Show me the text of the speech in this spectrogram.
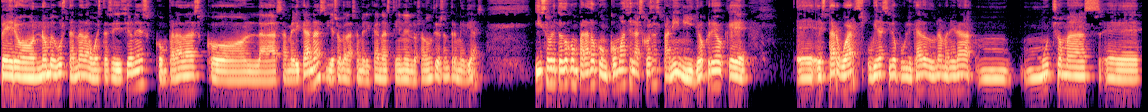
Pero no me gustan nada vuestras ediciones comparadas con las americanas, y eso que las americanas tienen los anuncios entre medias, y sobre todo comparado con cómo hace las cosas Panini. Yo creo que eh, Star Wars hubiera sido publicado de una manera mm, mucho más, eh,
